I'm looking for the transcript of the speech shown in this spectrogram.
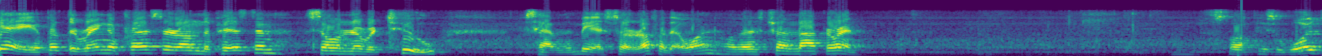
Okay, I put the ring compressor on the piston, cylinder number two. Just happened to be, I started off with that one. Well, let's try to knock her in. Soft piece of wood.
